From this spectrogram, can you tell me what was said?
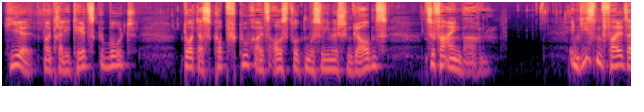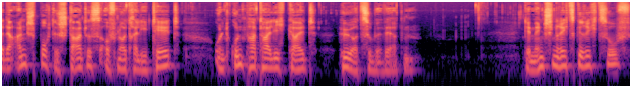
hier Neutralitätsgebot, dort das Kopftuch als Ausdruck muslimischen Glaubens, zu vereinbaren. In diesem Fall sei der Anspruch des Staates auf Neutralität und Unparteilichkeit höher zu bewerten. Der Menschenrechtsgerichtshof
